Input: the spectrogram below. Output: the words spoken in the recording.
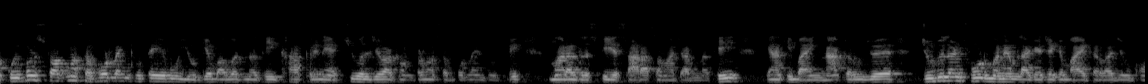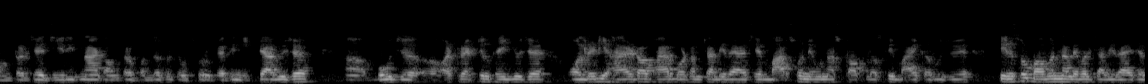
કોઈ પણ સ્ટોકમાં સપોર્ટ લાઇન તૂટે એ બહુ યોગ્ય બાબત નથી. ખાસ કરીને એચયુએલ જેવા કાઉન્ટરમાં સપોર્ટ લાઇન તૂટવી મારા દ્રષ્ટિએ સારા સમાચાર નથી. ત્યાંથી બાઇંગ ના કરવું જોઈએ. જ્યુબિલન્ટ ફૂડ મને એમ લાગે છે કે બાય કરવા જેવું કાઉન્ટર છે. જે રીતના કાઉન્ટર પંદરસો, ચૌદસો રૂપિયાથી નીચે આવ્યું છે. બહુ જ અટ્રેક્ટિવ થઈ ગયું છે. Already higher top higher bottom ચાલી રહ્યા છે. બારસો નેવુંના સ્ટોપ લોસથી બાય કરવું જોઈએ. તેરસો બાવનના લેવલ ચાલી રહ્યા છે.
